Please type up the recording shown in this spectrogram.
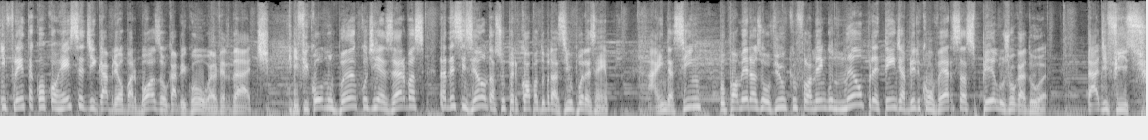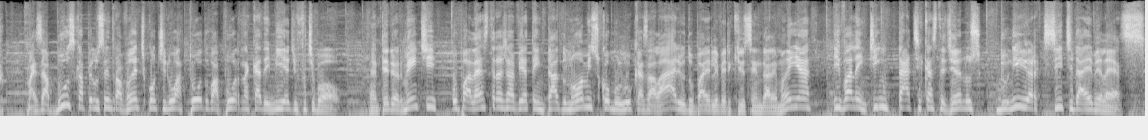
enfrenta a concorrência de Gabriel Barbosa ou Gabigol, é verdade. E ficou no banco de reservas na decisão da Supercopa do Brasil, por exemplo. Ainda assim, o Palmeiras ouviu que o Flamengo não pretende abrir conversas pelo jogador. Tá difícil, mas a busca pelo centroavante continua a todo vapor na academia de futebol. Anteriormente, o Palestra já havia tentado nomes como Lucas Alário, do Bayer Leverkusen da Alemanha, e Valentim Tati Castellanos, do New York City da MLS.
